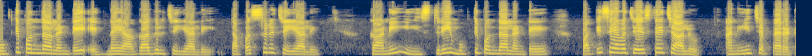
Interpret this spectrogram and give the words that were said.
ముక్తి పొందాలంటే యజ్ఞయాగాదులు చేయాలి తపస్సులు చేయాలి కానీ స్త్రీ ముక్తి పొందాలంటే పతి సేవ చేస్తే చాలు అని చెప్పారట.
